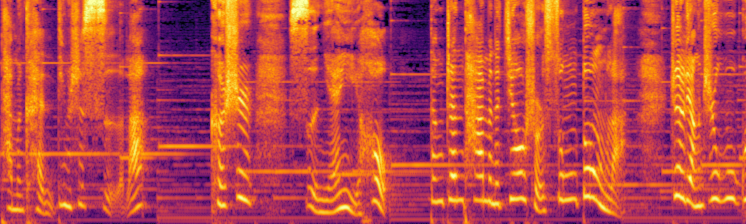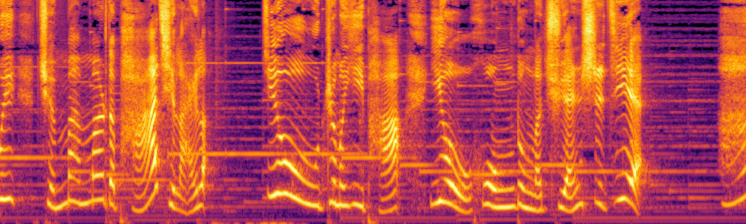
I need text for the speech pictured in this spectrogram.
他们肯定是死了。可是，四年以后，当沾它们的胶水松动了，这两只乌龟却慢慢的爬起来了。就这么一爬，又轰动了全世界。啊，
